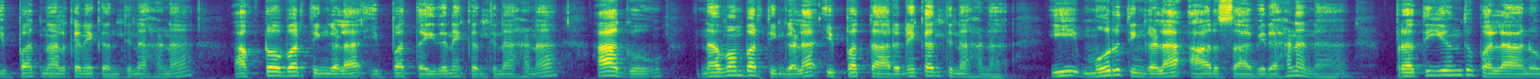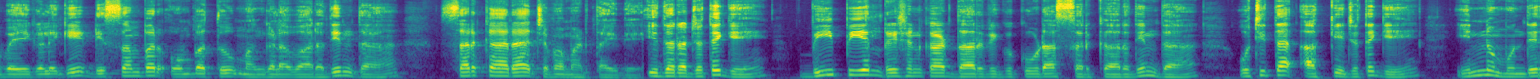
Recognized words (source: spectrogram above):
ಇಪ್ಪತ್ನಾಲ್ಕನೇ ಕಂತಿನ ಹಣ, ಅಕ್ಟೋಬರ್ ತಿಂಗಳ ಇಪ್ಪತ್ತೈದನೇ ಕಂತಿನ ಹಣ ಹಾಗೂ ನವೆಂಬರ್ ತಿಂಗಳ ಇಪ್ಪತ್ತಾರನೇ ಕಂತಿನ ಹಣ ಈ ಮೂರು ತಿಂಗಳ ಆರು ಸಾವಿರ ಹಣನ ಪ್ರತಿಯೊಂದು ಫಲಾನುಭವಿಗಳಿಗೆ ಡಿಸೆಂಬರ್ ಒಂಬತ್ತು ಮಂಗಳವಾರದಿಂದ ಸರ್ಕಾರ ಜಮಾ ಮಾಡ್ತಾ ಇದೆ. ಇದರ ಜೊತೆಗೆ ಬಿಪಿಎಲ್ ರೇಷನ್ ಕಾರ್ಡ್ದಾರರಿಗೂ ಕೂಡ ಸರ್ಕಾರದಿಂದ ಉಚಿತ ಅಕ್ಕಿ ಜೊತೆಗೆ ಇನ್ನು ಮುಂದೆ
